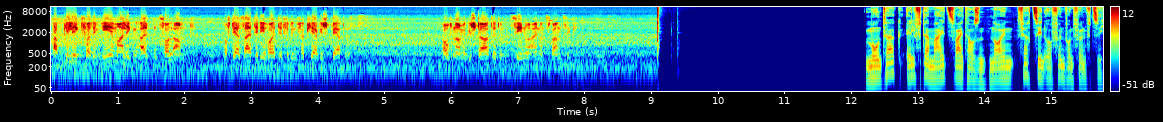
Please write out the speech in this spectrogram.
Abgelegt vor dem ehemaligen alten Zollamt, auf der Seite, die heute für den Verkehr gesperrt ist. Aufnahme gestartet um 10.21 Uhr. Montag, 11. Mai 2009, 14.55 Uhr.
